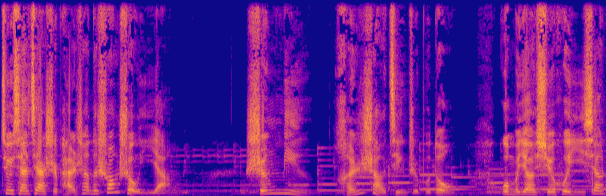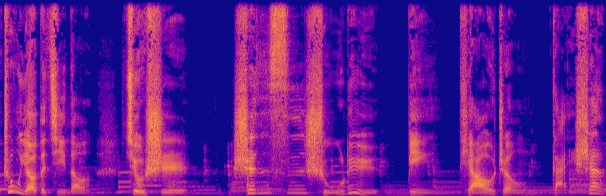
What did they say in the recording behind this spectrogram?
就像驾驶盘上的双手一样。生命很少静止不动。我们要学会一项重要的技能，就是深思熟虑并调整改善。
